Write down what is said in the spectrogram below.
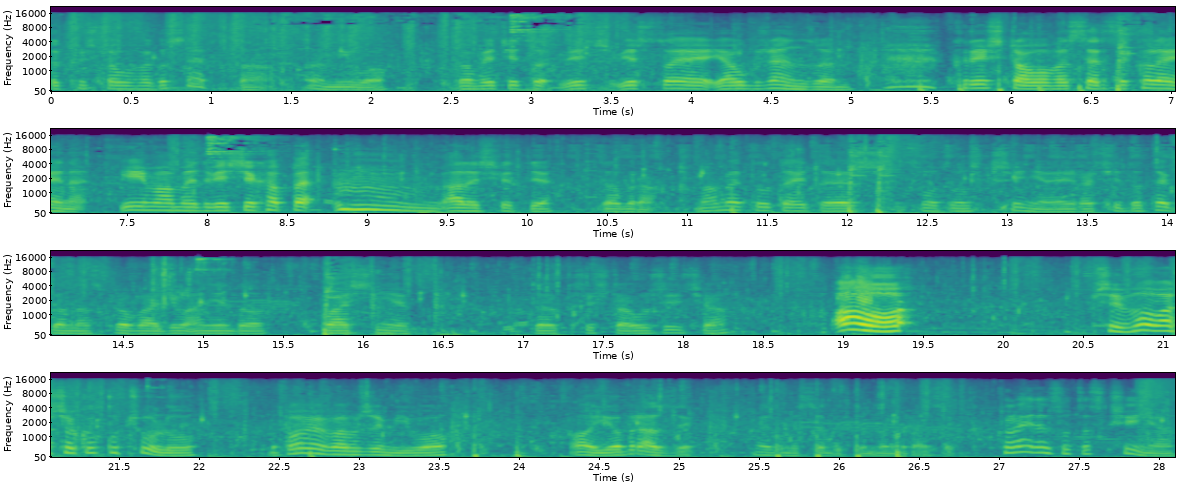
do kryształowego serca. No miło. Tylko wiecie co, wiesz, wiesz co, ja, ja ugrzęzłem. Kryształowe serce kolejne. I mamy 200 HP. Mm, ale świetnie. Dobra, mamy tutaj też złotą skrzynię i raczej do tego nas prowadził, a nie do właśnie do kryształu życia. O! Przywołacz oko kuczulu. No powiem wam, że miło. O i obrazek. Wezmę sobie ten obrazek. Kolejna złota skrzynia.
